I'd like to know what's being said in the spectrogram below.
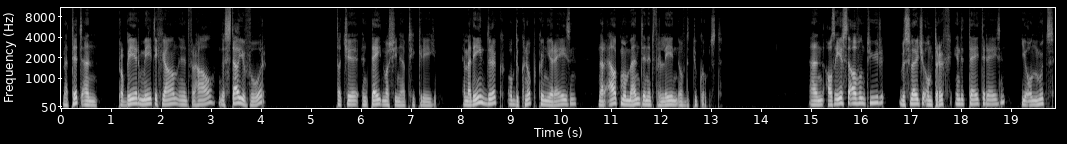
met dit en probeer mee te gaan in het verhaal. Dus stel je voor dat je een tijdmachine hebt gekregen. En met één druk op de knop kun je reizen naar elk moment in het verleden of de toekomst. En als eerste avontuur besluit je om terug in de tijd te reizen. Je ontmoet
